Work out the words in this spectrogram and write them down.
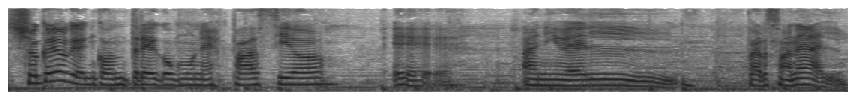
yo creo que encontré como un espacio eh, a nivel personal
